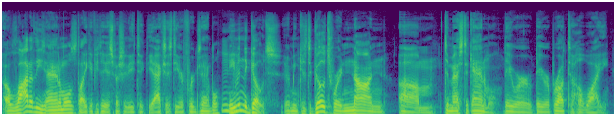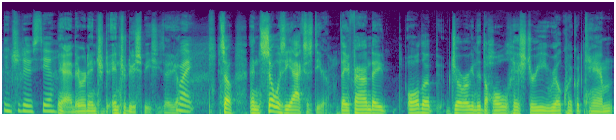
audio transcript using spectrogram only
a lot of these animals, like if you take, especially if you take the axis deer, for example, Mm-hmm. even the goats. I mean, because the goats were a non um, domestic animal. They were they were brought to Hawaii. introduced, yeah, Yeah, they were an intro- introduced species. There you go. right, So and so was the axis deer. They found they all the Joe Rogan did the whole history real quick with Cam.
